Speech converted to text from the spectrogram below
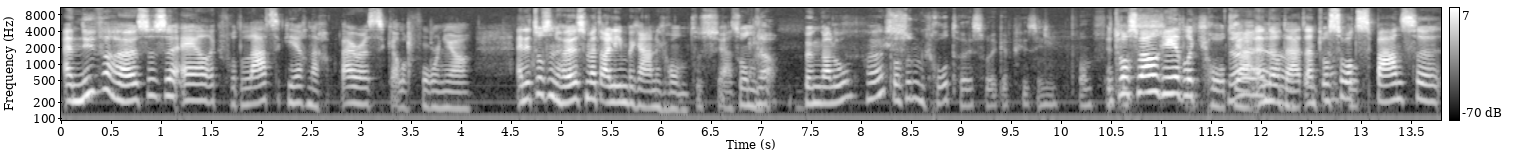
En nu verhuizen ze eigenlijk voor de laatste keer naar Paris, California. En dit was een huis met alleen begane grond. Dus ja, zo'n Ja. bungalowhuis. Het was ook een groot huis wat ik heb gezien. Van Het was wel redelijk groot, ja, Ja, ja, ja. inderdaad. En het was zo wat. Spaanse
